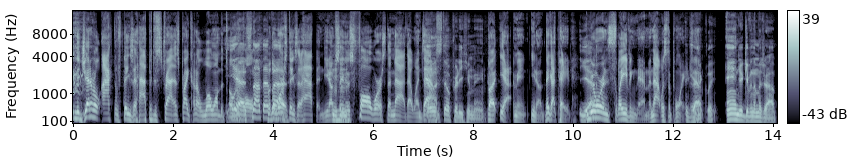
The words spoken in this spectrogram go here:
in the general act of things that happened to Stratton, it's probably kind of low on the totem Yeah, it's not that for the worst bad. Mm-hmm. things that happened. You know what I'm saying? There's far worse than that that went down. it was still pretty humane. but yeah, I mean, you know, they got paid. Yeah. We were enslaving them, and that was the point. you know? Exactly. And you're giving them a job.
